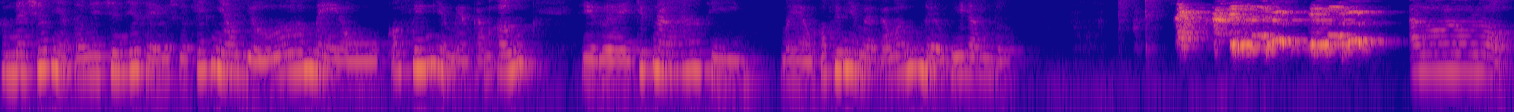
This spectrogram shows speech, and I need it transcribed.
Hôm nay shop nhà Tony xin giới thiệu sự khác nhau giữa mèo có phím và mèo cảm ứng. Thì về chức năng á, thì mèo có phím và mèo cảm ứng đều ghi âm được. Alo alo alo.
